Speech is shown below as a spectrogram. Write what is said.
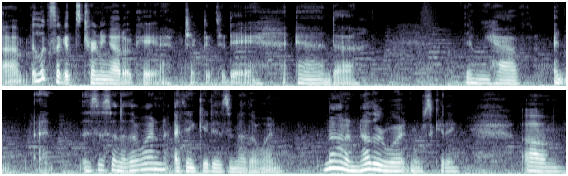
um, it looks like it's turning out okay. I checked it today. And uh, then we have, and is this another one? I think it is another one. Not another one. I'm just kidding. Um,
